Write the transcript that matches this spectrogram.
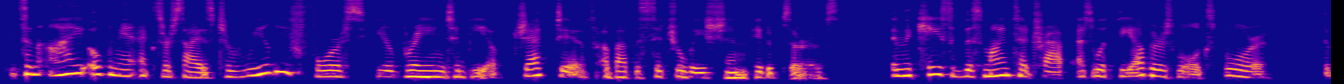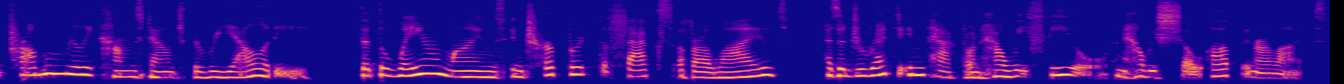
It's an eye opening exercise to really force your brain to be objective about the situation it observes. In the case of this mindset trap, as with the others we'll explore, the problem really comes down to the reality that the way our minds interpret the facts of our lives has a direct impact on how we feel and how we show up in our lives.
